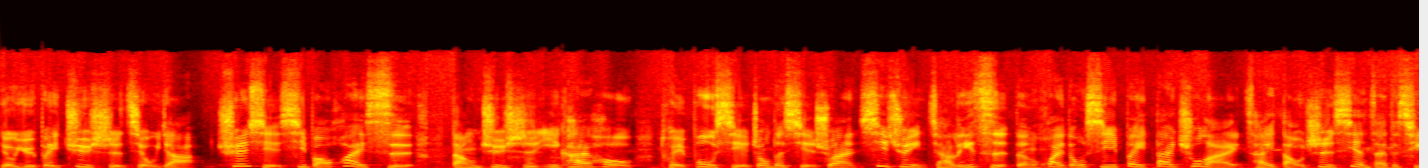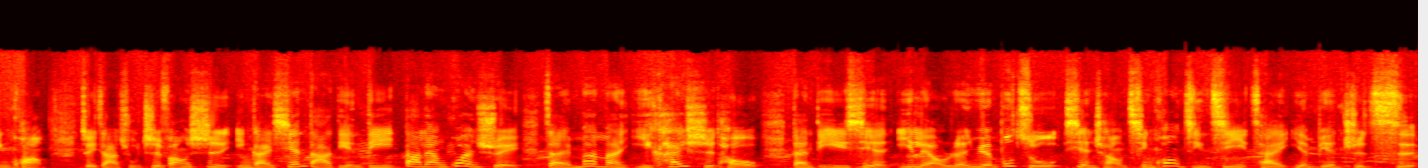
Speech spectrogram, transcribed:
由于被巨石久压，缺血细胞坏死。当巨石移开后，腿部血中的血栓、细菌、钾离子等坏东西被带出来，才导致现在的情况。最佳处置方式应该先打点滴，大量灌水，再慢慢移开石头。但第一线医疗人员不足，现场情况紧急，才演变至此。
